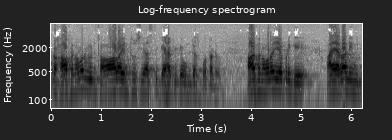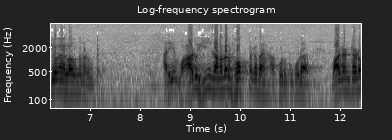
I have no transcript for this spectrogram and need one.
ఒక హాఫ్ అన్ అవర్ వీడు చాలా ఎంతూసియాస్టిక్గా హ్యాపీగా ఉండేసిపోతాడు. హాఫ్ అన్ అవర్ అయ్యేప్పటికీ ఆ ఎరా నీ ఉద్యోగం ఎలా ఉందని అడుగుతాడు. అడిగి వాడు హీజ్ అనదర్ భోక్త కదా ఆ కొడుకు కూడా. వాడంటాడు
